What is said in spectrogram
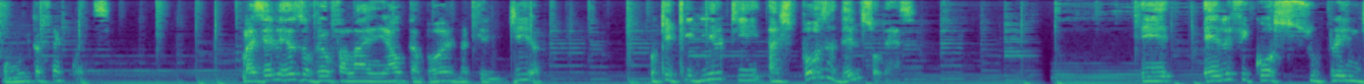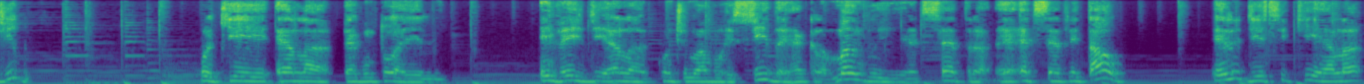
com muita frequência. Mas ele resolveu falar em alta voz naquele dia, porque queria que a esposa dele soubesse. E ele ficou surpreendido porque ela perguntou a ele, em vez de ela continuar aborrecida e reclamando e etc, etc e tal, ele disse que ela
